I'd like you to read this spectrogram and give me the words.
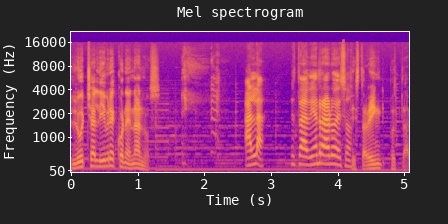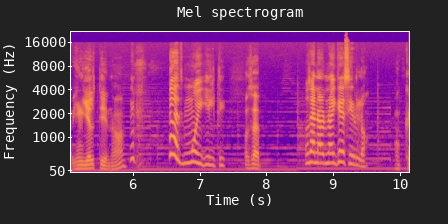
lucha libre con enanos. Ala, está bien raro eso. Y está bien, pues está bien guilty, ¿no? Es muy guilty. O sea, O sea, no, no hay que decirlo. ok.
